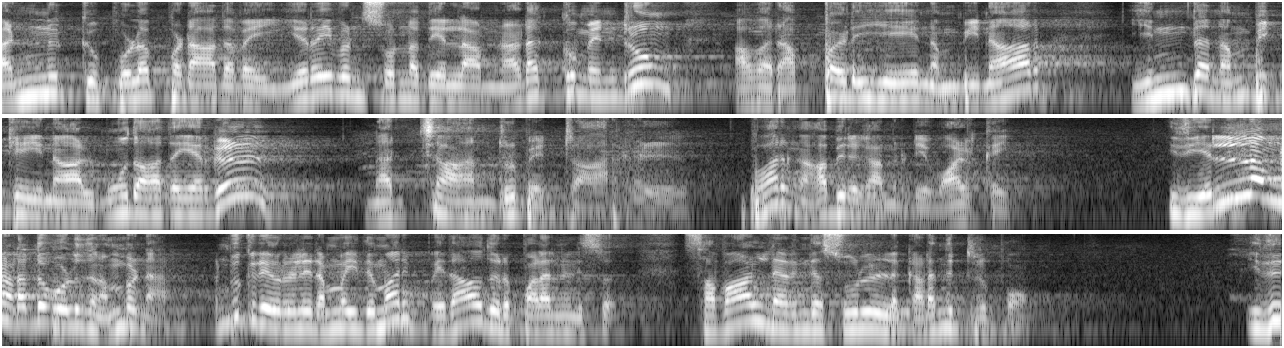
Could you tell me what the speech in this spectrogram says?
கண்ணுக்கு புலப்படாதவை இறைவன் சொன்னதெல்லாம் நடக்கும் என்றும் அவர் அப்படியே நம்பினார். இந்த நம்பிக்கையினால் மூதாதையர்கள் நற்சான்று பெற்றார்கள். பாருங்க ஆபிரகாமினுடைய வாழ்க்கை. இது எல்லாம் நடந்த பொழுது நம்பினார். அன்புக்குரியவர்களே நம்ம இது மாதிரி இப்போ ஏதாவது ஒரு பல சவால் நிறைந்த சூழலில் கடந்துட்டு இருப்போம். இது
